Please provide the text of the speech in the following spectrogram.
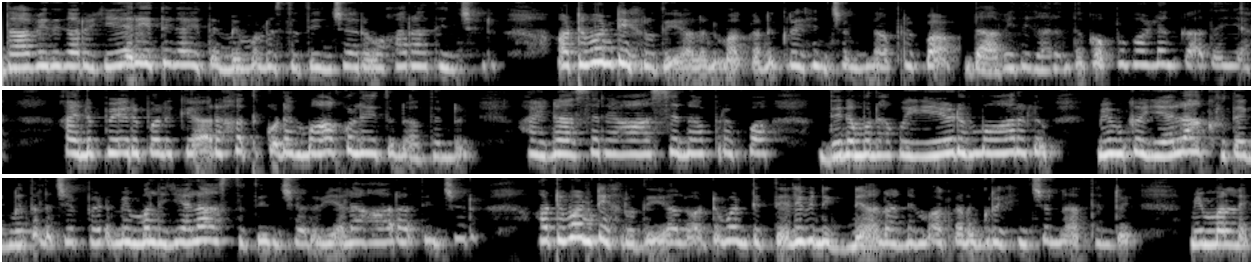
దావీది గారు ఏ రీతిగా అయితే మిమ్మల్ని స్థుతించారు ఆరాధించారు అటువంటి హృదయాలను మాకు అనుగ్రహించండి నా ప్రభ. దావీది గారు అంత గొప్పవాళ్ళం కాదయ్యా. ఆయన పేరు పలికే అర్హత కూడా మాకు లేదు నా తండ్రి. అయినా సరే ఆశ నా ప్రభ. దినము నాకు ఏడు మారులు మేము ఎలా కృతజ్ఞతలు చెప్పాడు మిమ్మల్ని ఎలా స్థుతించాడు ఎలా ఆరాధించాడు. అటువంటి హృదయాలు అటువంటి తెలివిని జ్ఞానాన్ని మాకు అనుగ్రహించండి నా తండ్రి. మిమ్మల్ని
